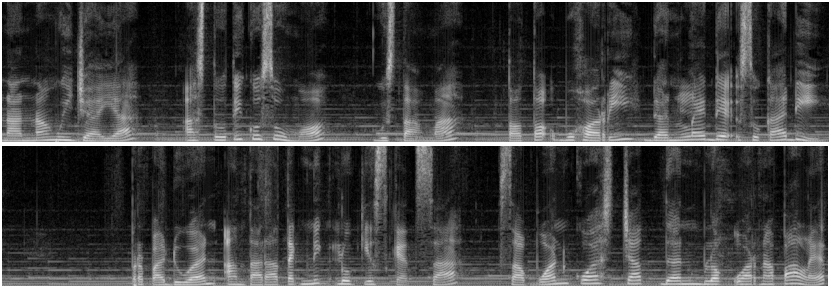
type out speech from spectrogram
Nanang Wijaya, Astuti Kusumo, Gustama, Toto Buhori, dan Lede Sukadi. Perpaduan antara teknik lukis sketsa, sapuan kuas cat dan blok warna palet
